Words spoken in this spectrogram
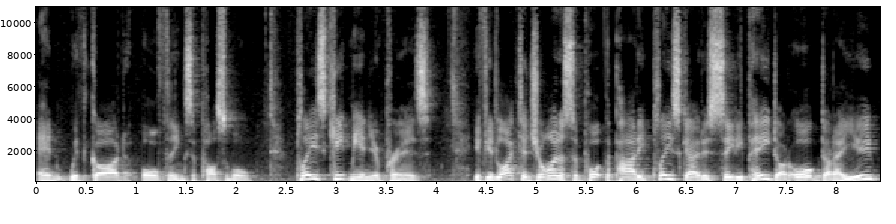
and with God, all things are possible. Please keep me in your prayers. If you'd like to join or support the party, please go to cdp.org.au.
